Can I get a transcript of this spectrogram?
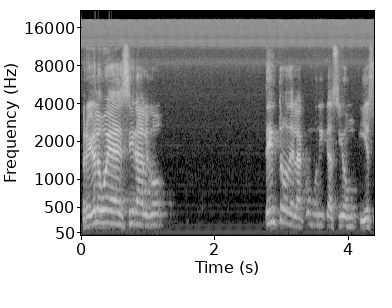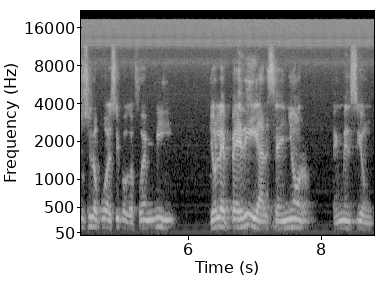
Pero yo le voy a decir algo dentro de la comunicación, y eso sí lo puedo decir porque fue en mí, yo le pedí al señor en mención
